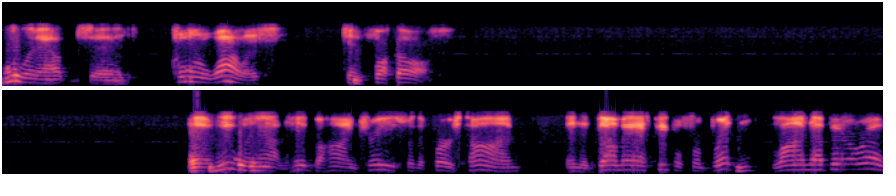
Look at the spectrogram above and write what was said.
They went out and said, Cornwallis can fuck off. And we went out and hid behind trees for the first time, and the dumbass people from Britain lined up in a row.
